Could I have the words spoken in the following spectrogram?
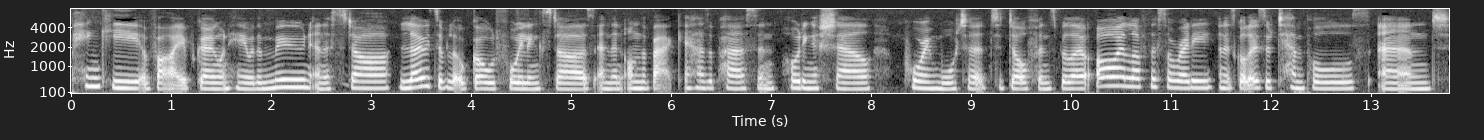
pinky vibe going on here with a moon and a star, loads of little gold foiling stars and then on the back it has a person holding a shell pouring water to dolphins below. Oh, I love this already. And it's got loads of temples and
